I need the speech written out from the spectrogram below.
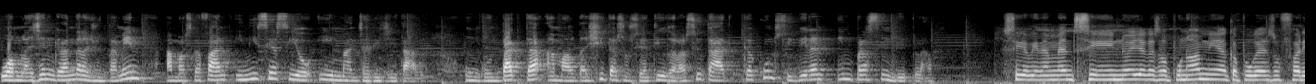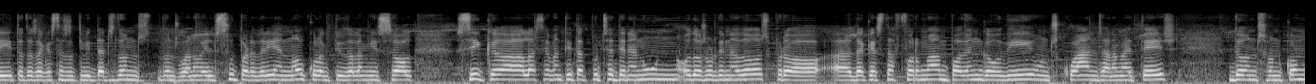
o amb la gent gran de l'Ajuntament, amb els que fan iniciació i imatge digital, un contacte amb el teixit associatiu de la ciutat que consideren imprescindible. Sí, evidentment, si no hi hagués el Punt Òmnia que pogués oferir totes aquestes activitats, doncs, doncs bueno, ells s'ho perdrien, no? El col·lectiu de la Missol sí que la seva entitat potser tenen un o dos ordinadors, però eh, d'aquesta forma en poden gaudir uns quants ara mateix, doncs són com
